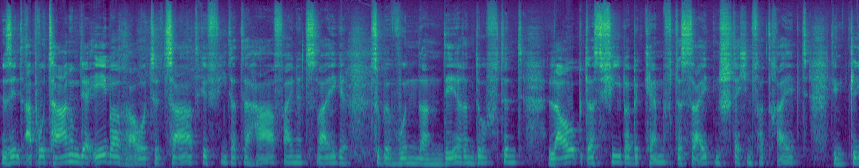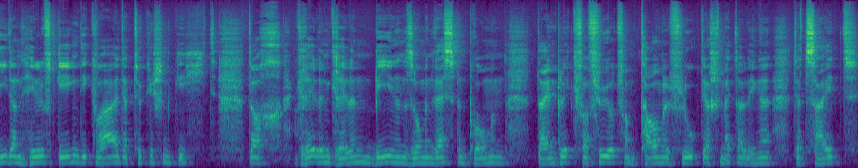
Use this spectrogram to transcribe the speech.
sind Aprotanum der Eberraute, zart gefiederte haarfeine Zweige zu bewundern, deren duftend Laub das Fieber bekämpft, das Seitenstechen vertreibt, den Gliedern hilft gegen die Qual der tückischen Gicht. Doch Grillen, Grillen, Bienen summen, Wespen brummen, dein Blick verführt vom Taumelflug der Schmetterlinge der Zeit,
